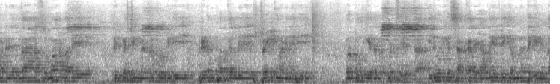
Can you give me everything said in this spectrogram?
ಮಾಡಿರಿ ಅಂತ ಸುಮಾರು ಬಾರಿ ರಿಕ್ವೆಸ್ಟಿಂಗ್ ಲೆಟರ್ ಕೊಟ್ಟಿವಿ ಫ್ರೀಡಮ್ ಪಾರ್ಕಲ್ಲಿ ಸ್ಟ್ರೈಕ್ ಮಾಡಿದ್ದೀವಿ ಹೊರಗುತ್ತಿಗೆ ರದ್ದುಪಡಿಸಿದೆ ಅಂತ. ಇದುವರೆಗೆ ಸರ್ಕಾರ ಯಾವುದೇ ರೀತಿ ಗಮನ ತೆಗಿಲಿಲ್ಲ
